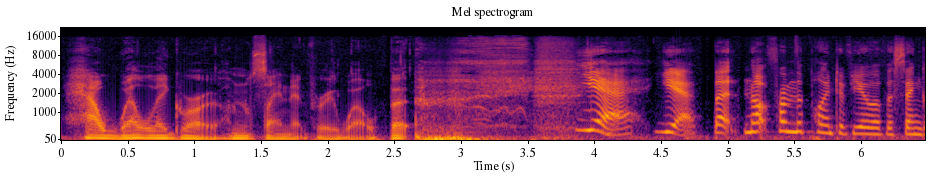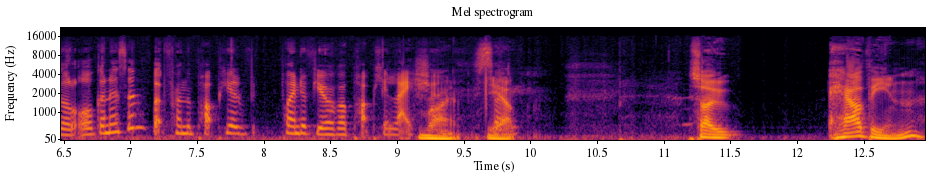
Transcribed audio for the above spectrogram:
how well they grow. I'm not saying that very well, but Yeah, yeah, but not from the point of view of a single organism, but from the popu- point of view of a population. Right, So, yeah. So, how then?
